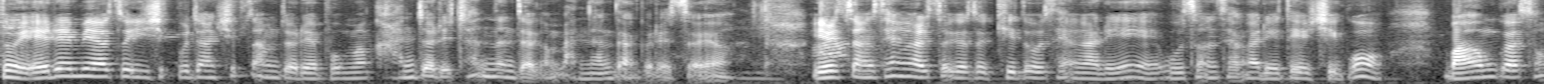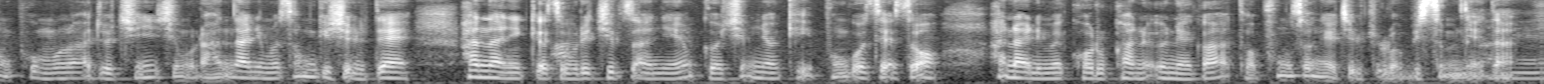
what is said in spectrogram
또 에레미야서 29장 13절에 보면 간절히 찾는 자가 만난다 그랬어요. 일상 생활 속에서 기도 생활이 우선 생활이 되시고 마음과 성품을 아주 진심으로 하나님을 섬기실 때 하나님께서 우리 집사님 그 10년 깊은 곳에서 하나님의 거룩한 은혜가 더 풍성해질 줄로 믿습니다. 아멘.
